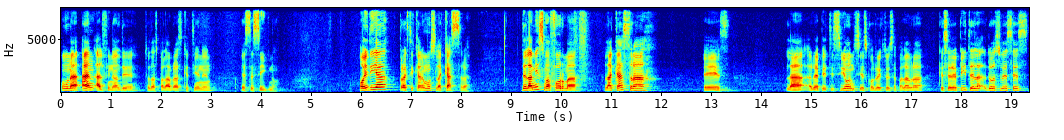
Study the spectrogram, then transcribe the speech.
una an al final de todas las palabras que tienen este signo. Hoy día practicaremos la casra. De la misma forma, la casra es la repetición, si es correcto esa palabra, que se repite dos veces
